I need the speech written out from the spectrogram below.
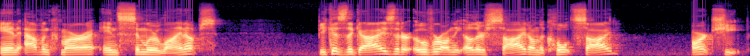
and Alvin Kamara in similar lineups because the guys that are over on the other side, on the Colts side, aren't cheap.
